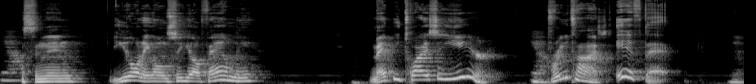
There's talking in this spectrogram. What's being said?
Yeah. And then you only gonna see your family maybe twice a year. Yeah. Three times, if that. Yeah.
